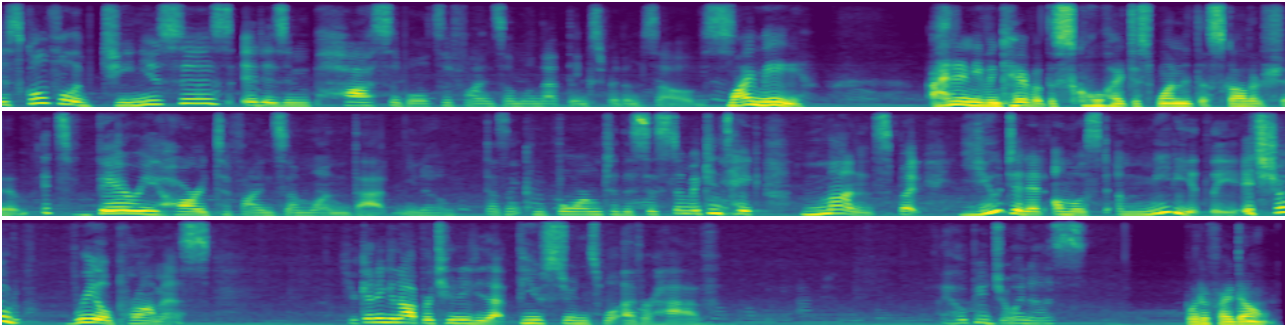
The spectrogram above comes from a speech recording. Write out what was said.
In a school full of geniuses, it is impossible to find someone that thinks for themselves. Why me? I didn't even care about the school, I just wanted the scholarship. It's very hard to find someone that, you know, doesn't conform to the system. It can take months, but you did it almost immediately. It showed real promise. You're getting an opportunity that few students will ever have. I hope you join us. What if I don't?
